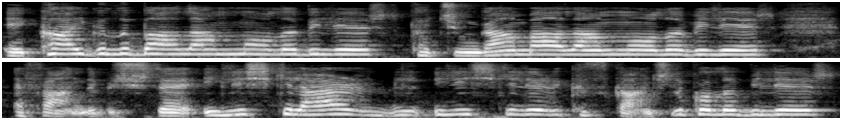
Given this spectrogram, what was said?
e, kaygılı bağlanma olabilir, kaçıngan bağlanma olabilir. Efendim işte ilişkiler, ilişkileri kıskançlık olabilir,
